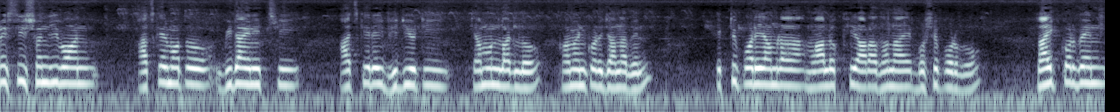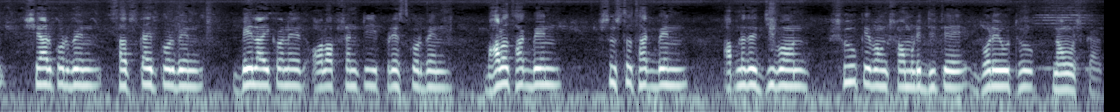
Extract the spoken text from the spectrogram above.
আমি শ্রী সঞ্জীবন, আজকের মতো বিদায় নিচ্ছি। আজকের এই ভিডিওটি কেমন লাগল কমেন্ট করে জানাবেন। একটু পরে আমরা মা লক্ষ্মীর আরাধনায় বসে পড়ব। লাইক করবেন, শেয়ার করবেন, সাবস্ক্রাইব করবেন, বেল আইকনের অল অপশানটি প্রেস করবেন। ভালো থাকবেন, সুস্থ থাকবেন। আপনাদের জীবন সুখ এবং সমৃদ্ধিতে ভরে উঠুক। নমস্কার।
